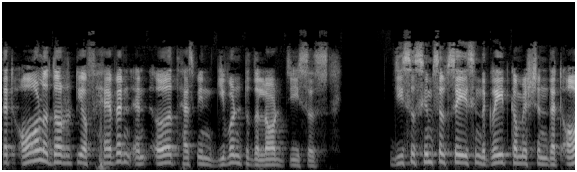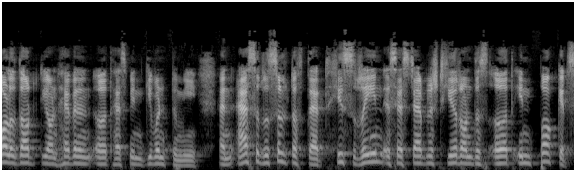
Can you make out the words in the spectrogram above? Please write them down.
that all authority of heaven and earth has been given to the Lord Jesus. Jesus himself says in the Great Commission that all authority on heaven and earth has been given to me. And as a result of that, his reign is established here on this earth in pockets,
